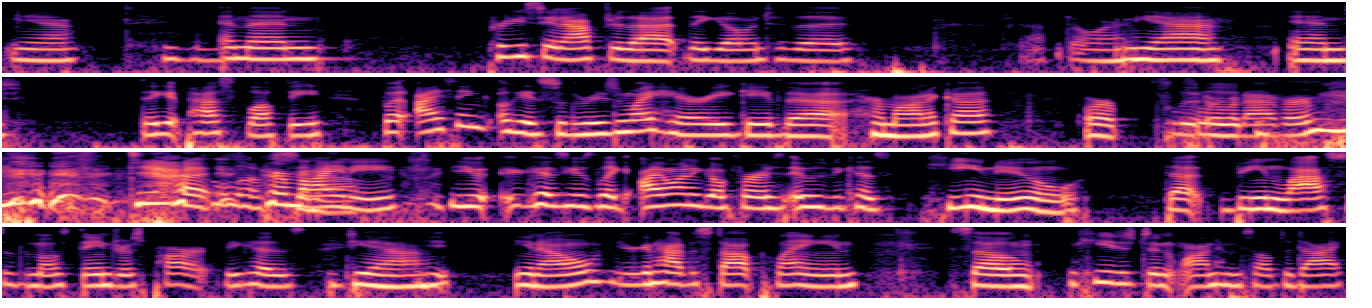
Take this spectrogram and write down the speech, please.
yeah, mm-hmm. and then pretty soon after that, they go into the trapdoor. yeah, and they get past Fluffy. But I think okay, so the reason why Harry gave the harmonica or flute, or whatever to Hermione, because he was like, I want to go first. It was because he knew that being last is the most dangerous part because Yeah, y- you know you're gonna have to stop playing. So he just didn't want himself to die,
